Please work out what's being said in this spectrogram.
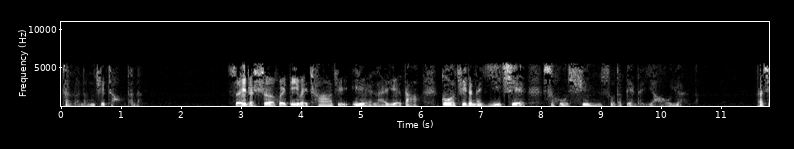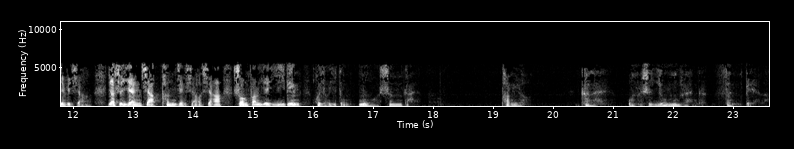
怎么能去找他呢？随着社会地位差距越来越大，过去的那一切似乎迅速的变得遥远。他心里想，要是眼下碰见小霞，双方也一定会有一种陌生感。朋友，看来我们是永远的分别了。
